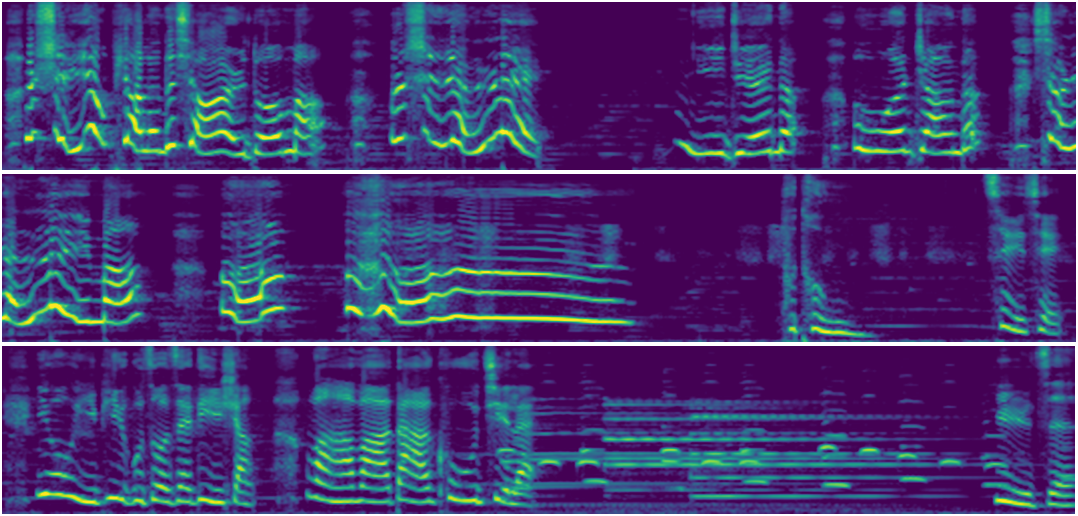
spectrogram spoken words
谁有漂亮的小耳朵吗？是人类。你觉得我长得像人类吗？啊啊！扑通！翠翠又一屁股坐在地上，哇哇大哭起来。日子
